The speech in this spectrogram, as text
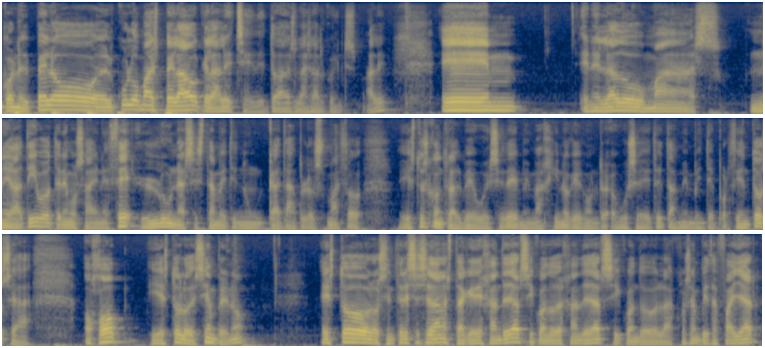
con el pelo, el culo más pelado que la leche de todas las altcoins, ¿vale? Em, en el lado más negativo tenemos a ANC, Luna se está metiendo un cataplosmazo, esto es contra el BUSD, me imagino que contra USDT también 20%, o sea, ojo, y esto lo de siempre, ¿no? Esto, los intereses se dan hasta que dejan de darse, y cuando dejan de darse, y cuando la cosa empieza a fallar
